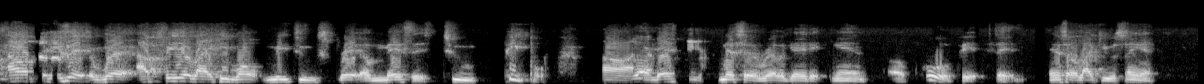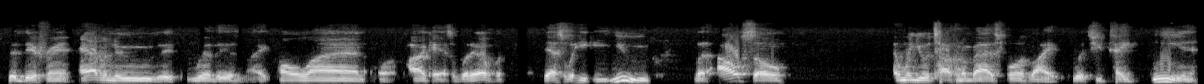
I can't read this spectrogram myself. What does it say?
I don't think it's it, but I feel like he want me to spread a message to people, uh, yeah. and that's necessarily relegated in a pulpit setting. And so, like you were saying, the different avenues, whether it's like online or podcast or whatever, that's what he can use. But also, and when you were talking about as far as like what you take in,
